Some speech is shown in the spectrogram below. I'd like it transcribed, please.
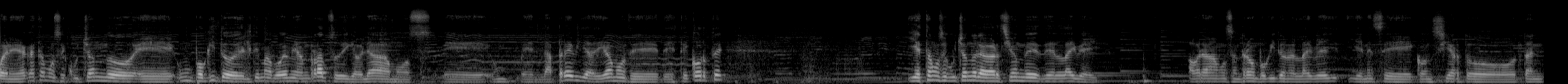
Bueno, y acá estamos escuchando eh, un poquito del tema Bohemian Rhapsody que hablábamos eh, en la previa, digamos, de, de este corte. Y estamos escuchando la versión de- del Live Aid. Ahora vamos a entrar un poquito en el Live Aid y en ese concierto tan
